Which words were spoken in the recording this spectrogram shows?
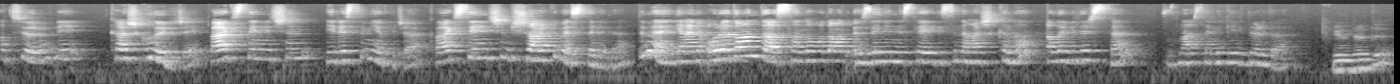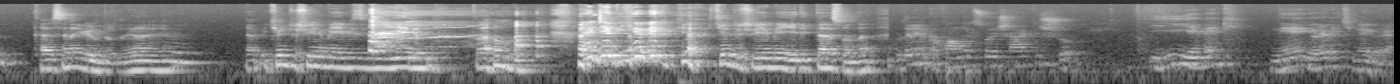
atıyorum bir kaşkol örecek. Belki senin için bir resim yapacak. Belki senin için bir şarkı besteledi. Değil mi? Yani oradan da sana olan özenini, sevgisini, aşkını alabilirsin. Bunlar seni güldürdü. Güldürdü. Tersine güldürdü yani. Hmm. Ya ilk önce şu yemeği biz bir yiyelim. tamam mı? Önce bir yemek. ya ilk önce şu yemeği yedikten sonra Burada benim kafamdaki soru işareti şu. İyi yemek neye göre ve kime göre?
